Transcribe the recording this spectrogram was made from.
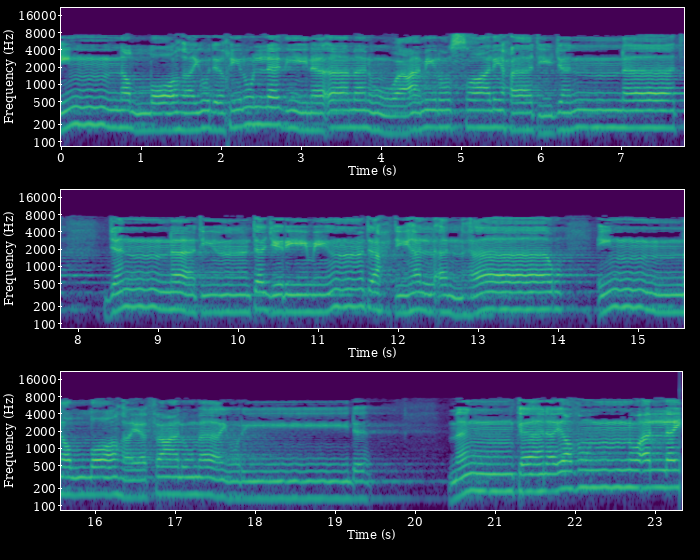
إن الله يدخل الذين آمنوا وعملوا الصالحات جنات جنات تجري من تحتها الأنهار إن الله يفعل ما يريد من كان يظن أن لن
